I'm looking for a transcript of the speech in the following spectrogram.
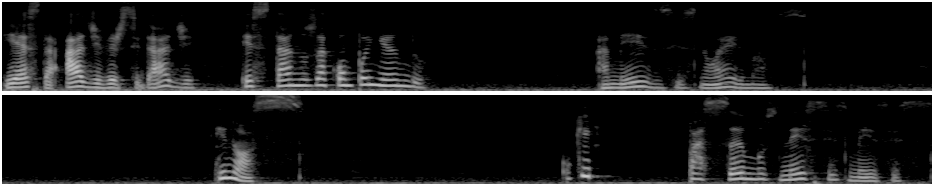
E esta adversidade está nos acompanhando há meses, não é, irmãos? E nós? O que passamos nesses meses?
